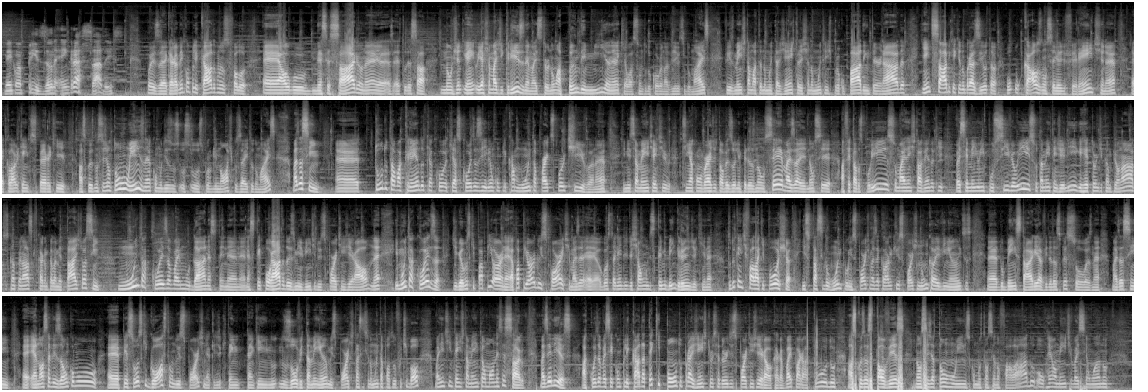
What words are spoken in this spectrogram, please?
meio que uma prisão, né? É engraçado isso. Pois é, cara, é bem complicado, como você falou. É algo necessário, né? É, é toda essa. Não, eu ia chamar de crise, né? Mas se tornou uma pandemia, né? Que é o assunto do coronavírus e tudo mais. Infelizmente está matando muita gente, está deixando muita gente preocupada, internada. E a gente sabe que aqui no Brasil tá, o, o caos não seria diferente, né? É claro que a gente espera que as coisas não sejam tão ruins, né? Como diz os, os, os prognósticos aí e tudo mais. Mas assim, é, tudo estava crendo que, que, as coisas iriam complicar muito a parte esportiva, né? Inicialmente a gente tinha a conversa de talvez as Olimpíadas não ser, mas aí não ser afetadas por isso, mas a gente está vendo que vai ser meio impossível isso. Também tem G-League, retorno de campeonatos, campeonatos que ficaram pela metade, então assim muita coisa vai mudar nessa, né, né nessa temporada 2020 do esporte em geral, né? E muita coisa, digamos que para pior, né? É para pior do esporte, mas é, é, eu gostaria de deixar um disclaimer bem grande aqui, né? Tudo que a gente falar que, poxa, isso está sendo ruim para o esporte, mas é claro que o esporte nunca vai vir antes é, do bem-estar e a vida das pessoas, né? Mas assim, é, é a nossa visão como é, pessoas que gostam do esporte, né? Acredito que tem, tem quem nos ouve também ama o esporte, está sentindo muita falta do futebol, mas a gente entende também que é o mal necessário. Mas Elias, a coisa vai ser complicada até que ponto pra gente, torcedor de esporte em geral, cara? Vai parar tudo, as coisas talvez não sejam tão ruins como estão sendo falado, ou realmente vai ser um ano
